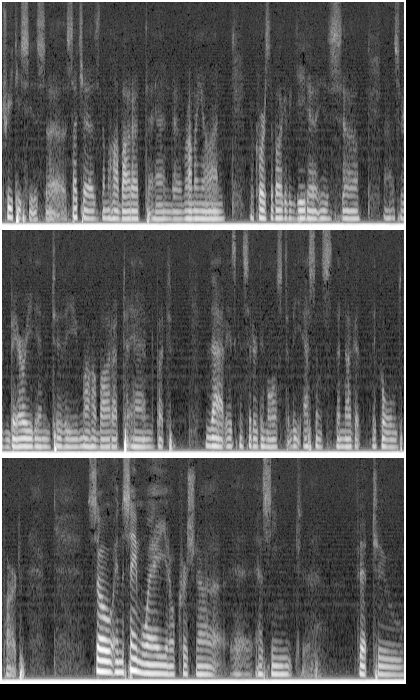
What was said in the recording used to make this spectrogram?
treatises uh, such as the Mahabharata and uh, Ramayana. Of course, the Bhagavad Gita is uh, sort of buried into the Mahabharata, end, but that is considered the most, the essence, the nugget, the gold part. So, in the same way, you know, Krishna uh, has seen fit to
